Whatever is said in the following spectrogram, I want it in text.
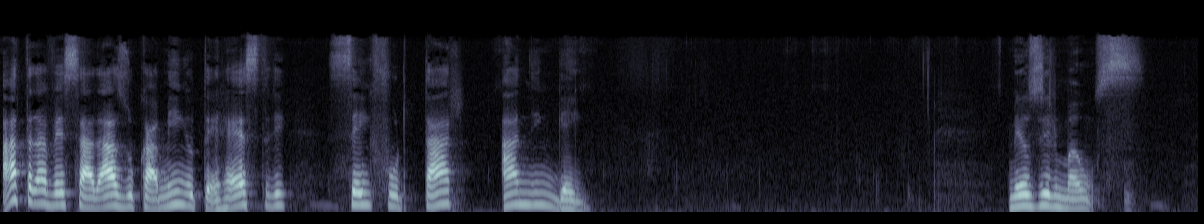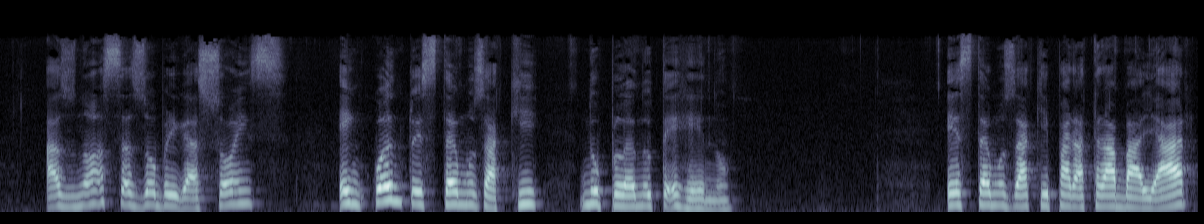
atravessarás o caminho terrestre sem furtar a ninguém. Meus irmãos, as nossas obrigações enquanto estamos aqui no plano terreno. Estamos aqui para trabalhar,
